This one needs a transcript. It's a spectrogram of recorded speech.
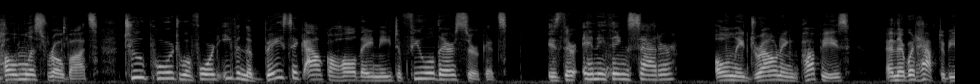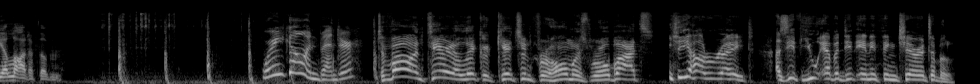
Homeless robots, too poor to afford even the basic alcohol they need to fuel their circuits. Is there anything sadder? Only drowning puppies, and there would have to be a lot of them. Where are you going, Bender? To volunteer at a liquor kitchen for homeless robots? Yeah, right. As if you ever did anything charitable.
